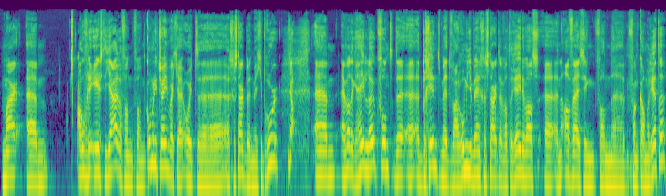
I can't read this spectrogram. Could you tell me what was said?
Maar ehm, over de eerste jaren van, van Comedy Train, wat jij ooit eh, gestart bent met je broer. Ja. Ehm, en wat ik heel leuk vond, de, eh, het begint met waarom je bent gestart en wat de reden was. Eh, een afwijzing van, van kameretten,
